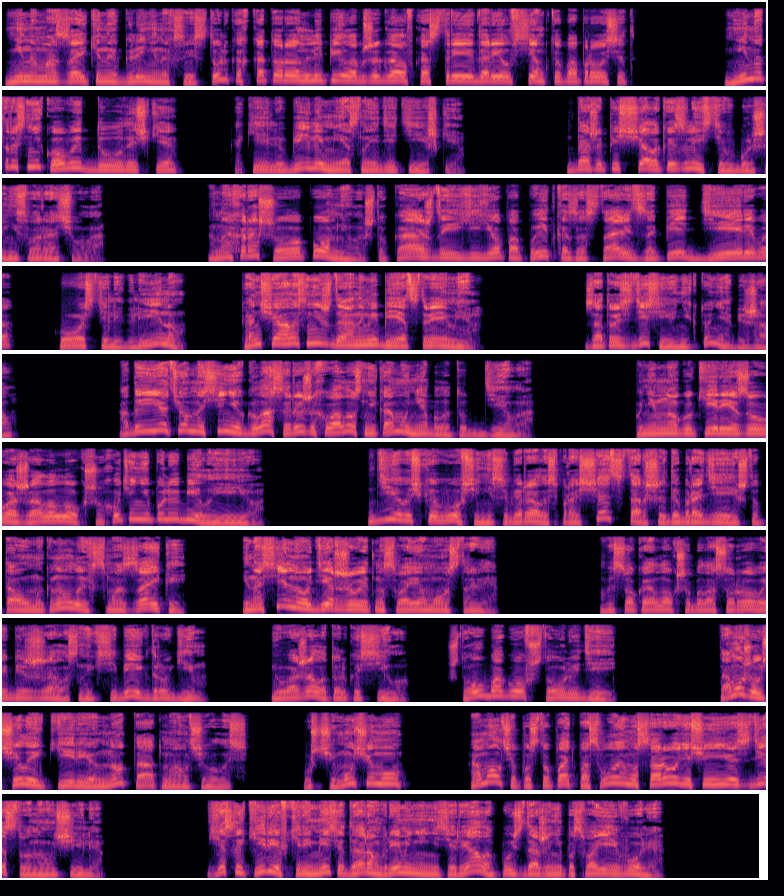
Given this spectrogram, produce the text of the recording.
Ни на мозаикиных глиняных свистульках, которые он лепил, обжигал в костре и дарил всем, кто попросит, ни на тростниковой дудочке, какие любили местные детишки. Даже пищалок из листьев больше не сворачивала. Она хорошо помнила, что каждая ее попытка заставить запеть дерево, кость или глину кончалась нежданными бедствиями. Зато здесь ее никто не обижал. А до ее темно-синих глаз и рыжих волос никому не было тут дела. Понемногу Кирия зауважала Локшу, хоть и не полюбила ее. Девочка вовсе не собиралась прощать старшей добродеи, что та умыкнула их с мозаикой и насильно удерживает на своем острове. Высокая Локша была сурова и безжалостна и к себе, и к другим, и уважала только силу, что у богов, что у людей. Тому же учила и Кирию, но та отмалчивалась. Уж чему-чему, а молча поступать по-своему сородичи ее с детства научили. Если Кирия в Керемете даром времени не теряла, пусть даже не по своей воле,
